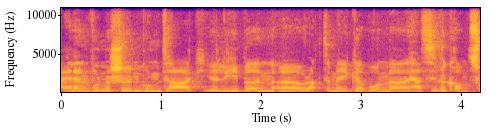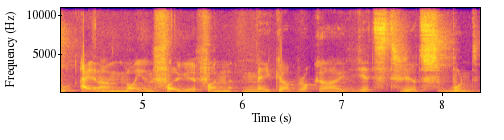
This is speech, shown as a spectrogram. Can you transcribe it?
Einen wunderschönen guten Tag, ihr lieben äh, Rock the Make-up und äh, herzlich willkommen zu einer neuen Folge von Make-up Rocker. Jetzt wird's bunt.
